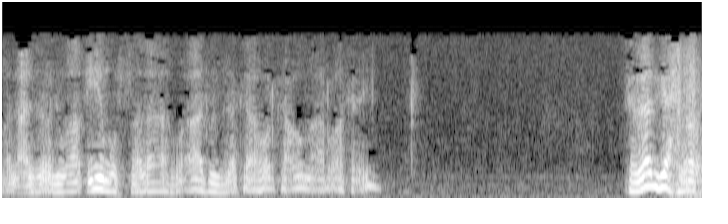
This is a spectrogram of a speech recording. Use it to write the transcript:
قال عز وجل وأقيموا الصلاة وآتوا الزكاة واركعوا مع الراكعين. كذلك يحذر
